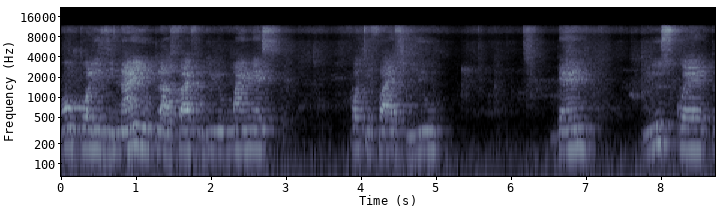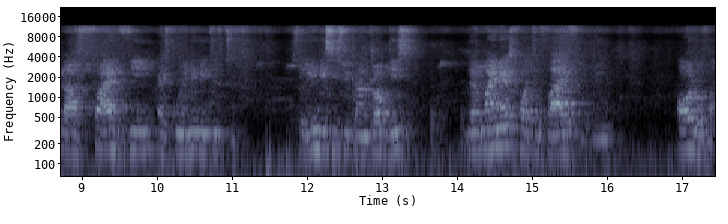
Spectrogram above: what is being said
1 polish the 9u plus 5 will give you minus 45u. Then u squared plus 5v exponent negative 2. So indices we can drop this. Then minus 45u all over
